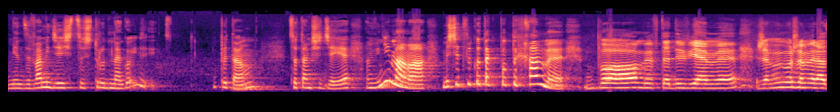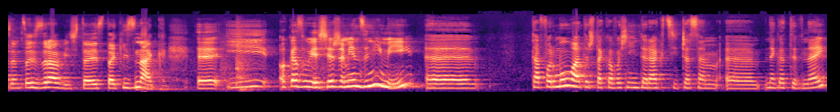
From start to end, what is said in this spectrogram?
między wami dzieje się coś trudnego i pytam, co tam się dzieje. On mówi, nie mama, my się tylko tak popychamy, bo my wtedy wiemy, że my możemy razem coś zrobić. To jest taki znak. E, I okazuje się, że między nimi e, ta formuła też taka właśnie interakcji czasem e, negatywnej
